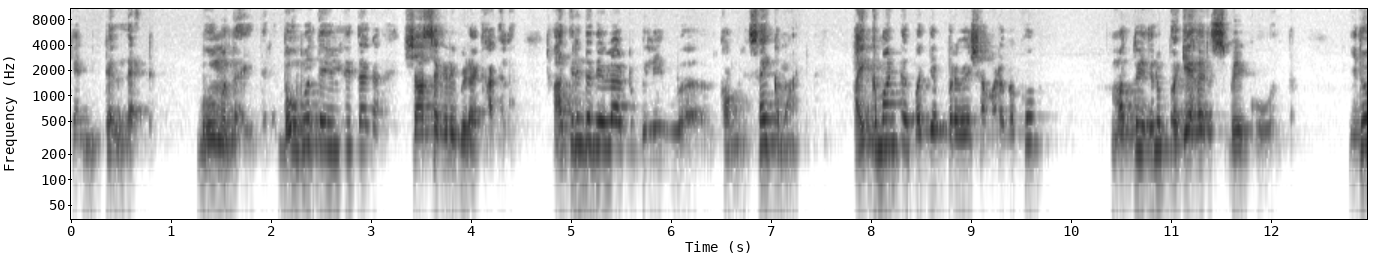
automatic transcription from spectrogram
ಕ್ಯಾನ್ ಟೆಲ್ ದಟ್ ಬಹುಮತ ಇದ್ದರೆ ಬಹುಮತ ಇಲ್ದಿದ್ದಾಗ ಶಾಸಕರಿಗೆ ಬಿಡೋಕ್ಕಾಗಲ್ಲ. ಆದ್ರಿಂದ they will to believe Congress high command high command ಮಧ್ಯ ಪ್ರವೇಶ ಮಾಡಬೇಕು ಮತ್ತು ಇದನ್ನು ಬಗೆಹರಿಸಬೇಕು ಅಂತ. ಇದು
